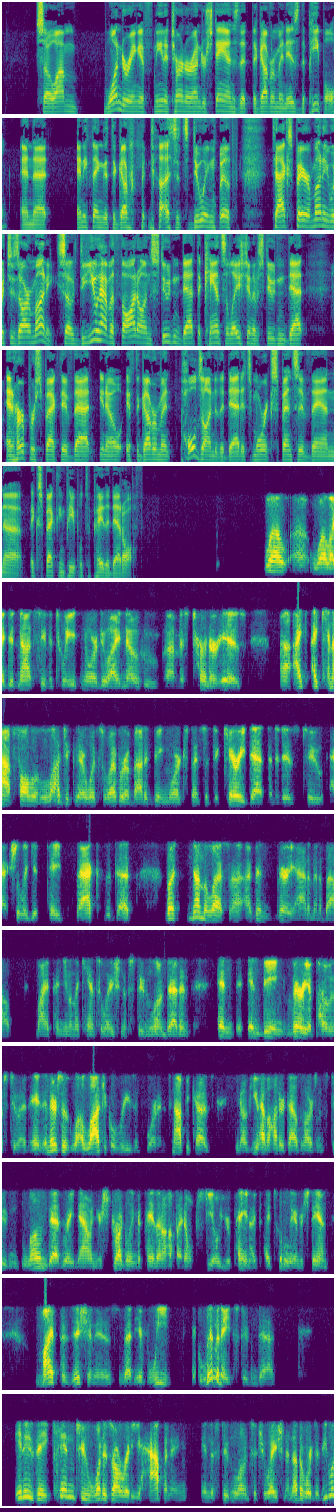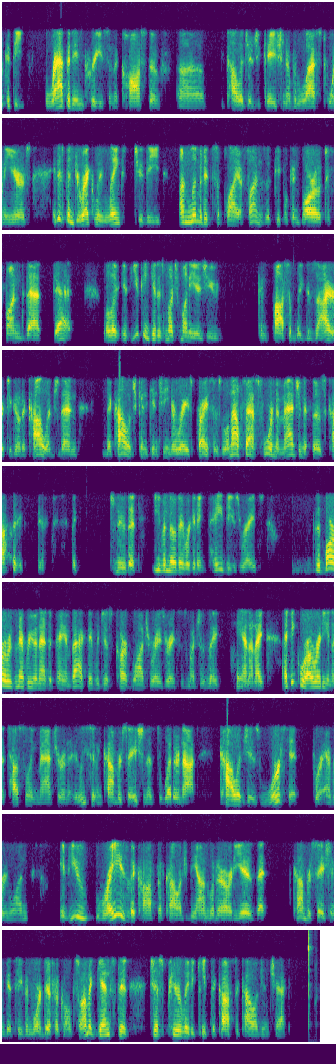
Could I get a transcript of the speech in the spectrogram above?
So I'm wondering if Nina Turner understands that the government is the people and that anything that the government does, it's doing with taxpayer money, which is our money. So, do you have a thought on student debt, the cancellation of student debt, and her perspective that, you know, if the government holds on to the debt, it's more expensive than uh, expecting people to pay the debt off? Well, uh, while I did not see the tweet, nor do I know who uh, Ms. Turner is, uh, I, I cannot follow the logic there whatsoever about it being more expensive to carry debt than it is to actually get paid back the debt. But nonetheless, I, I've been very adamant about my opinion on the cancellation of student loan debt and and and being very opposed to it. And, and there's a, a logical reason for it. And it's not because you know if you have a hundred thousand dollars in student loan debt right now and you're struggling to pay that off, I don't feel your pain. I, I totally understand. My position is that if we eliminate student debt, it is akin to what is already happening in the student loan situation. In other words, if you look at the rapid increase in the cost of uh, college education over the last 20 years, it has been directly linked to the unlimited supply of funds that people can borrow to fund that debt. Well, if you can get as much money as you can possibly desire to go to college, then the college can continue to raise prices. Well, now fast forward and imagine if those college, if knew that even though they were getting paid these rates, the borrowers never even had to pay them back. They would just carte blanche raise rates as much as they can. And I, I think we're already in a tussling match, or at least in a conversation as to whether or not college is worth it for everyone. If you raise the cost of college beyond what it already is, that conversation gets even more difficult. So I'm against it just purely to keep the cost of college in check.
